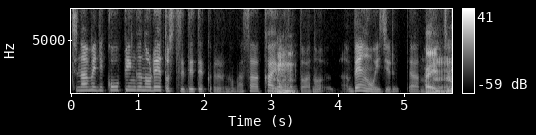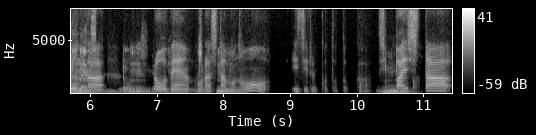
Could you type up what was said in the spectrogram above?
ちなみにコーピングの例として出てくるのがさ、介護だとあの、便をいじるって、あの、はい、うん自ローベンです分がね。ローベン老便漏らしたものをいじることとか、失敗した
